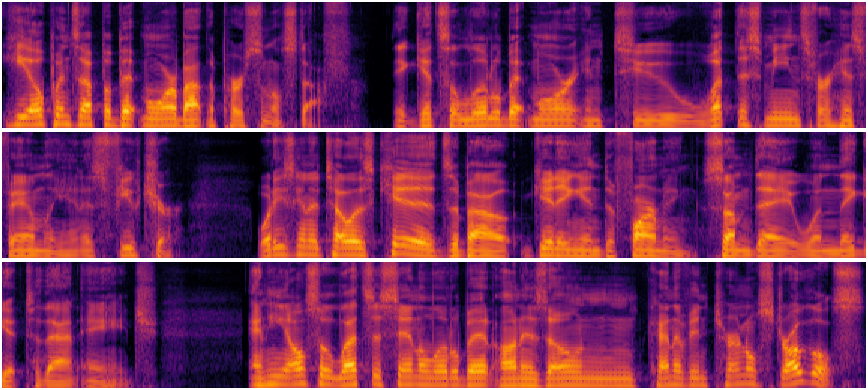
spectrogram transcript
he opens up a bit more about the personal stuff. It gets a little bit more into what this means for his family and his future what he's going to tell his kids about getting into farming someday when they get to that age. And he also lets us in a little bit on his own kind of internal struggles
